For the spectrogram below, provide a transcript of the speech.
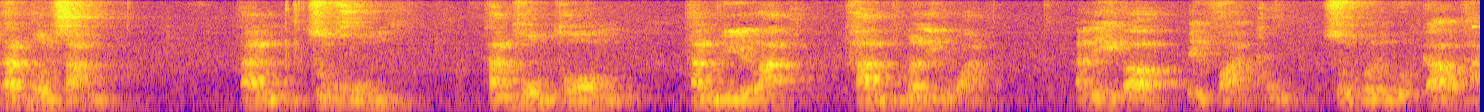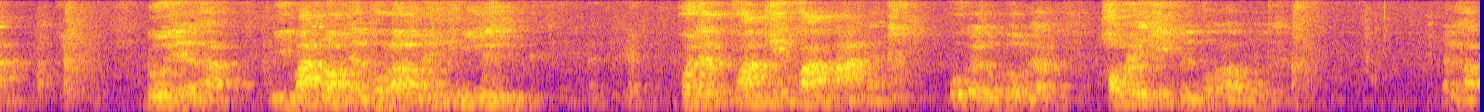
ท่านพลสันท่านสุขุม ท่านทงทอง ท่านวีระท่านมริวันอันนี้ก็เป็นฝ่ายผู้ทรงคุณวุฒิเก้าท่านดูสินะครับ มีบ้านนอกอย่างพวกเราไหมไม่มี เพราะฉะนั้นความคิดความอ่านเนี่ยพูดกันตรงๆแล้วเขาไม่ได้คิดเหมือนพวกเราเลยนะครับ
